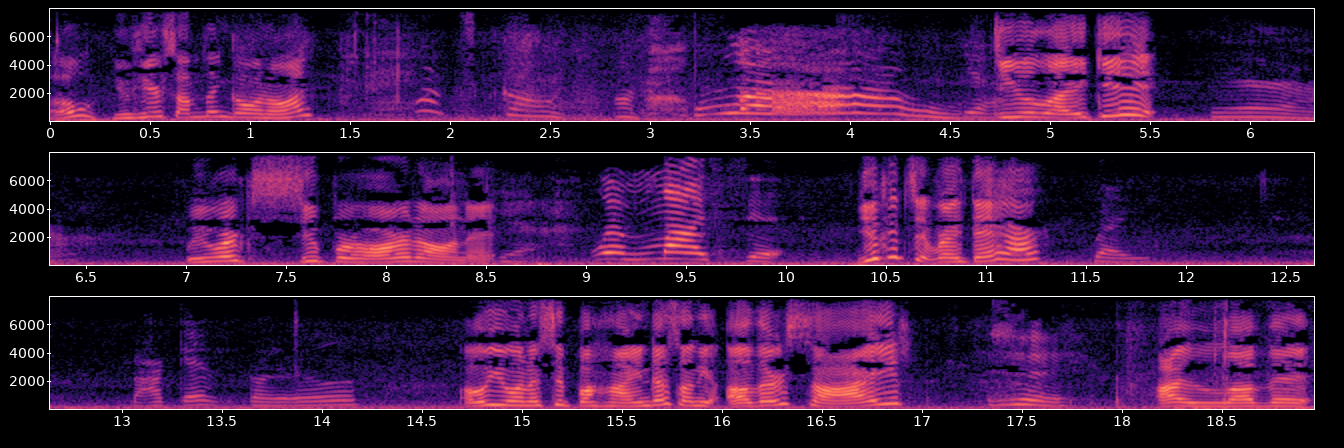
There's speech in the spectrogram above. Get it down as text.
Oh, you hear something going on? What's going on? Wow! Yeah. Do you like it? yeah. We worked super hard on it. yeah. Where my sit? You can sit right there. Right. Back and forth. Oh, you want to sit behind us on the other side? I love it.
